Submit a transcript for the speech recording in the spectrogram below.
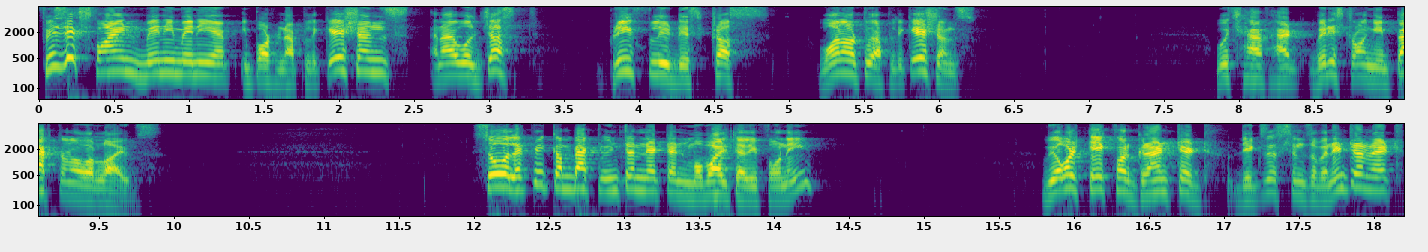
Physics find many many important applications and I will just briefly discuss one or two applications which have had very strong impact on our lives. So, let me come back to internet and mobile telephony. We all take for granted the existence of an internet,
